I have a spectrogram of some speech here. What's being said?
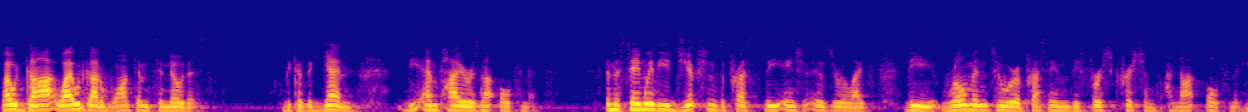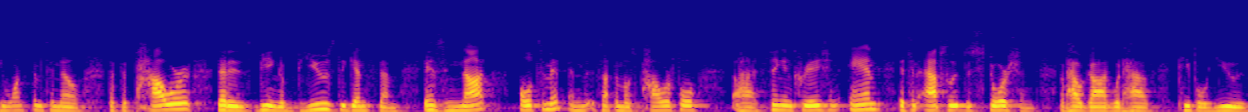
Why would, God, why would God want them to know this? Because, again, the empire is not ultimate. In the same way the Egyptians oppressed the ancient Israelites, the Romans who were oppressing the first Christians are not ultimate. He wants them to know that the power that is being abused against them is not ultimate and it's not the most powerful uh, thing in creation, and it's an absolute distortion of how God would have people use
